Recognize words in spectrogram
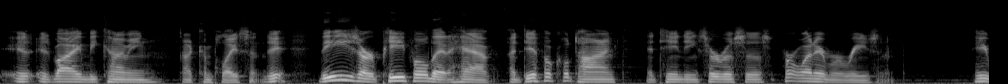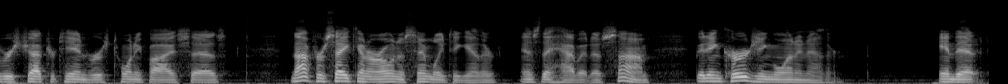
is, is by becoming uh, complacent. These are people that have a difficult time attending services for whatever reason. Hebrews chapter 10 verse 25 says, Not forsaking our own assembly together, as the habit of some, but encouraging one another, and that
